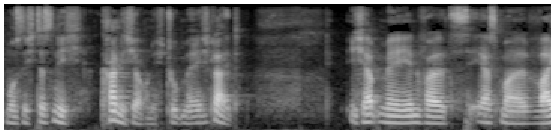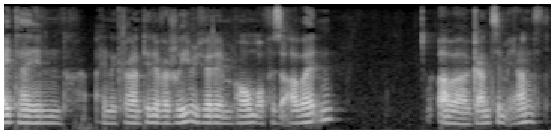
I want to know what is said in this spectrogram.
muss ich das nicht. Kann ich auch nicht, tut mir echt leid. Ich habe mir jedenfalls erstmal weiterhin eine Quarantäne verschrieben. Ich werde im Homeoffice arbeiten. Aber ganz im Ernst,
